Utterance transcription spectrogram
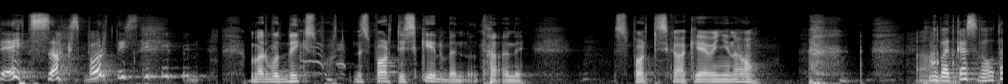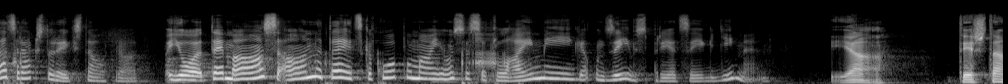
Tētis saka sportiski. varbūt tik sport, sportiski ir, bet nu, tādi sportiskākie viņi nav. nu, bet kas vēl tāds raksturīgs tavuprāt? Jo te māsa Anna teica, ka kopumā jūs esat laimīga un dzīvespriecīga ģimene. Jā, tieši tā.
